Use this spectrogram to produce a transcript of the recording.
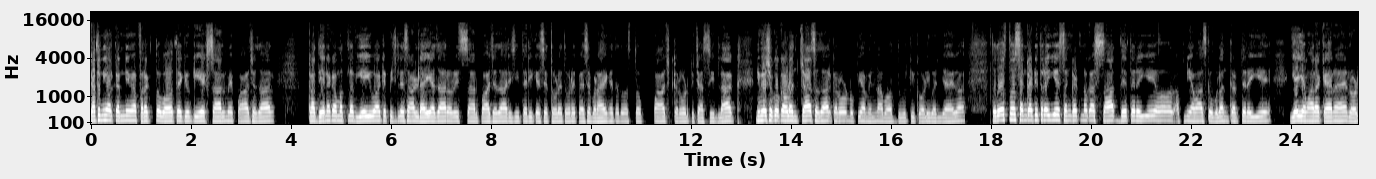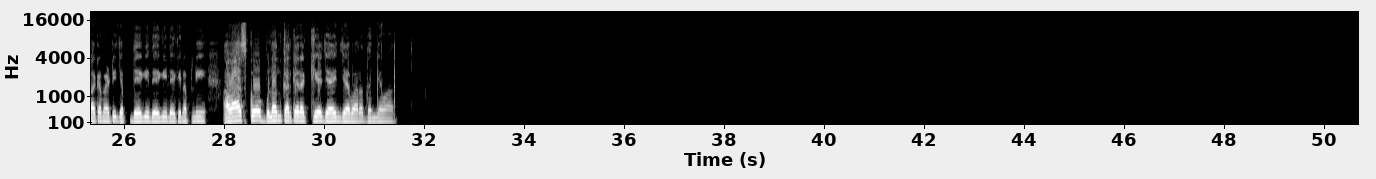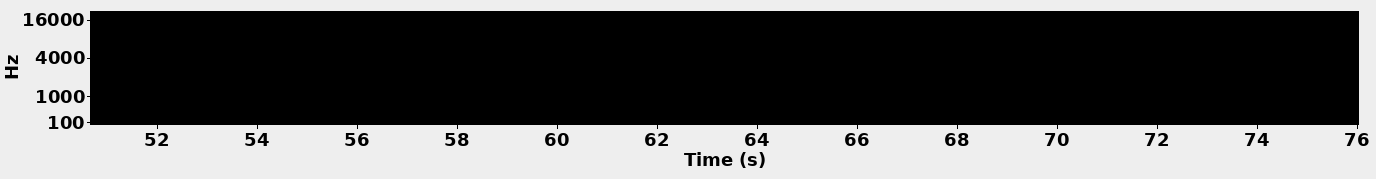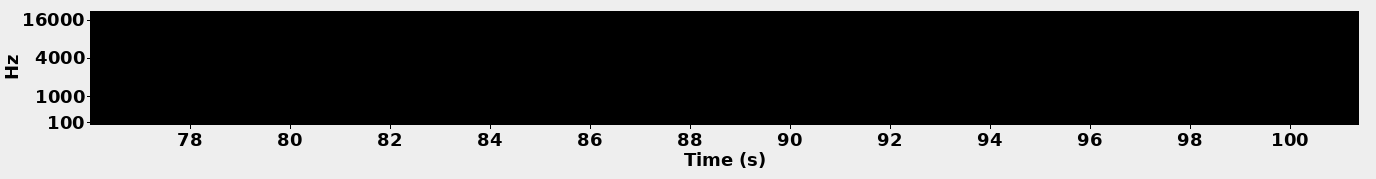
कथनी और करनी में फ़र्क तो बहुत है, क्योंकि एक साल में पाँच हज़ार का देने का मतलब यही हुआ कि पिछले साल ढाई हज़ार और इस साल पाँच हज़ार इसी तरीके से थोड़े थोड़े पैसे बढ़ाएँगे तो दोस्तों पाँच करोड़ पिचासी लाख निवेशकों का उनचास हज़ार करोड़ रुपया मिलना बहुत दूर की कौड़ी बन जाएगा। तो दोस्तों संगठित रहिए, संगठनों का साथ देते रहिए और अपनी आवाज़ को बुलंद करते रहिए। यही हमारा कहना है, लोड़ा कमेटी जब देगी देगी, लेकिन अपनी आवाज़ को बुलंद करके रखिए। जय हिंद, जय भारत, धन्यवाद।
